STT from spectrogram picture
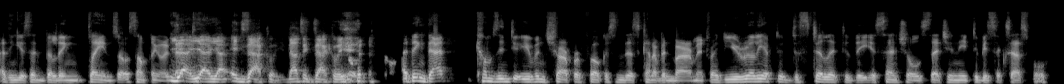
I think you said building planes or something like that. Yeah, yeah, yeah. Exactly. That's exactly it. I think that comes into even sharper focus in this kind of environment, right? You really have to distill it to the essentials that you need to be successful.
